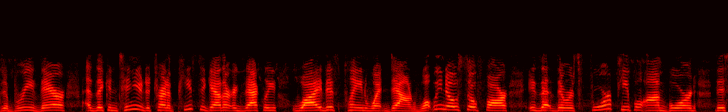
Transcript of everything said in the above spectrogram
debris there as they continue to try to piece together exactly why this plane went down. What we know so far is that there was four people on board this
